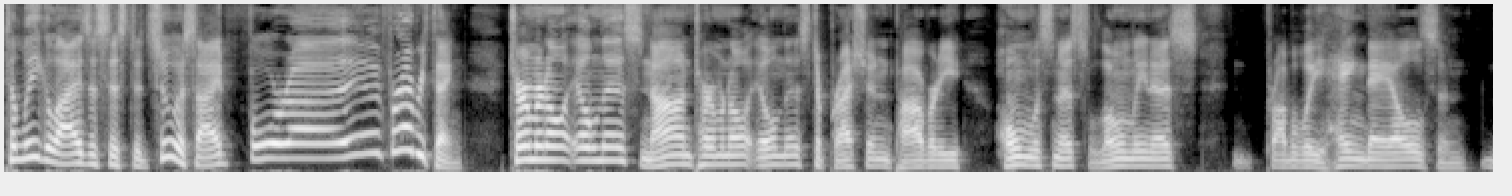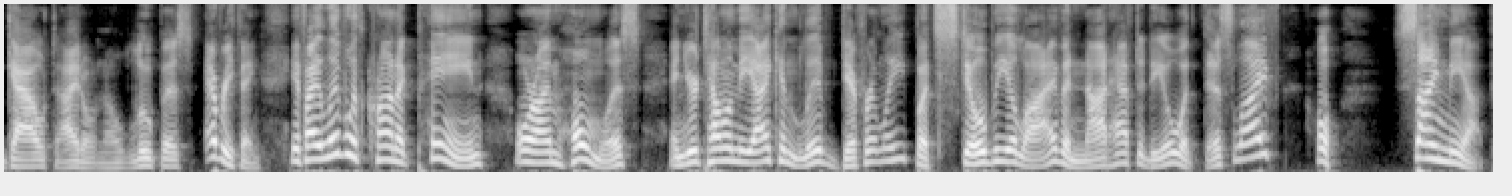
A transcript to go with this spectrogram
to legalize assisted suicide for, uh, for everything. Terminal illness, non-terminal illness, depression, poverty, homelessness, loneliness, probably hangnails and gout, I don't know, lupus, everything. If I live with chronic pain or I'm homeless and you're telling me I can live differently but still be alive and not have to deal with this life, oh, sign me up.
